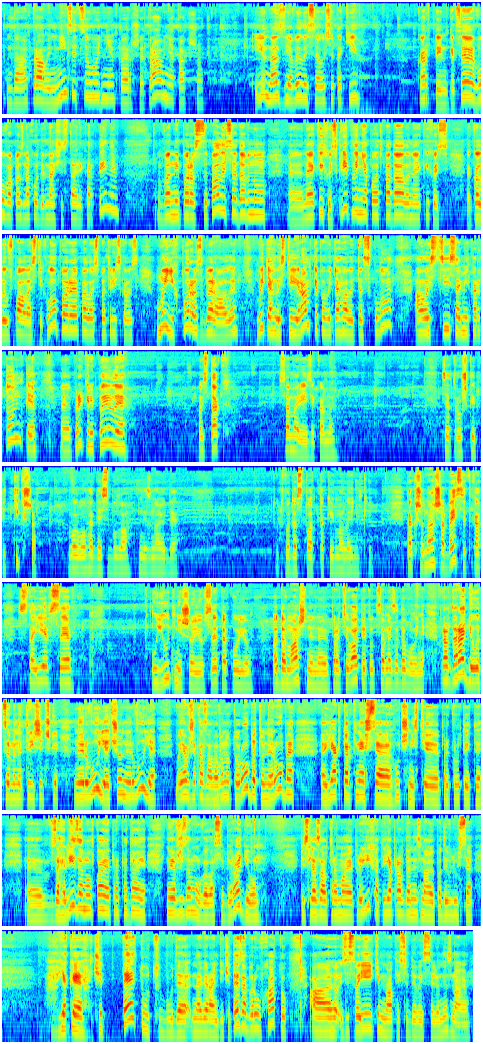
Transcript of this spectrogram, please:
Да, травень місяць сьогодні, 1 травня, так що. І в нас з'явилися ось такі картинки. Це Вова познаходив наші старі картини. Вони порозсипалися давно, е, на якихось кріплення поотпадало, на якихось, е, коли впало стекло, порепалось, потріскалось. Ми їх порозбирали, витягли з тієї рамки, повитягали те скло, а ось ці самі картонки е, прикріпили ось так саморізиками. Це трошки підтікша, волога десь була, не знаю де. Тут водоспад такий маленький. Так що наша бесідка стає все уютнішою, все такою одомашненою. Працювати тут саме задоволення. Правда, радіо це мене трішечки нервує. Що нервує? Бо я вже казала, воно то робить, то не робить. Е, Як торкнешся гучність е, прикрутити, е, взагалі замовкає, пропадає. Ну, я вже замовила собі радіо. Післязавтра має приїхати. Я, правда, не знаю, подивлюся, яке чи те тут буде на віранді, чи те заберу в хату, а зі своєї кімнати сюди виселю. Не знаю.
